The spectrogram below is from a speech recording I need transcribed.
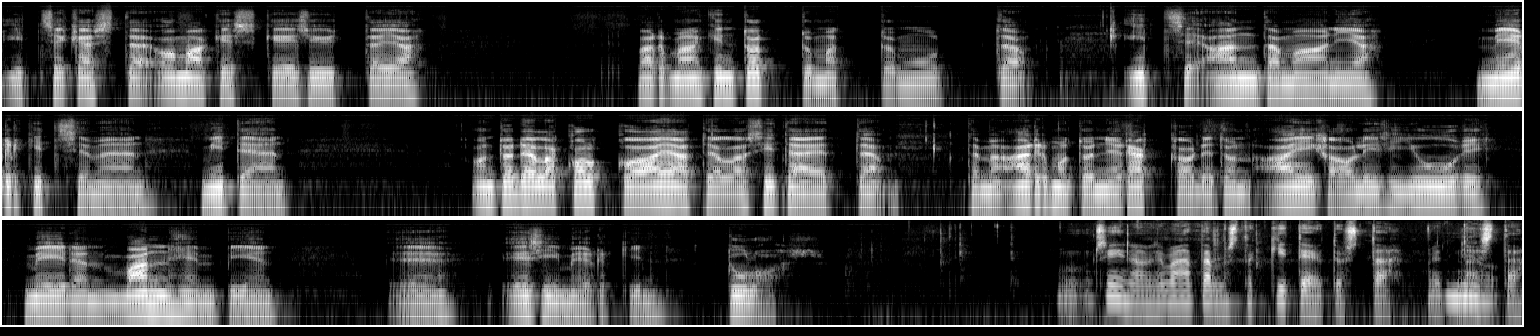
itsekästä omakeskeisyyttä ja varmaankin tottumattomuutta itse antamaan ja merkitsemään mitään – on todella kolkkoa ajatella sitä, että tämä armoton ja rakkaudeton aika olisi juuri meidän vanhempien esimerkin tulos. Siinä oli vähän tämmöistä kiteytystä nyt Joo. näistä,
